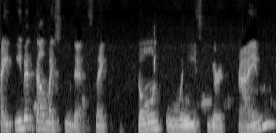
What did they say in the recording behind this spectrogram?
I even tell my students, like, don't waste your time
